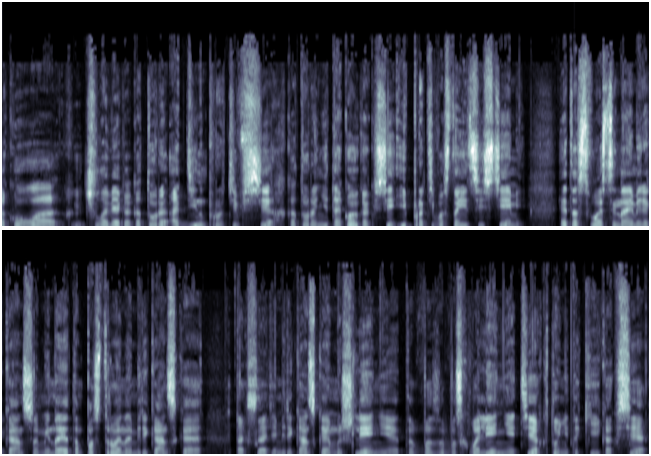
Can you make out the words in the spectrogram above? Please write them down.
такого человека, который один против всех, который не такой, как все, и противостоит системе. Это свойственно американцам, и на этом построено американское, так сказать, американское мышление, это восхваление тех, кто не такие, как все.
